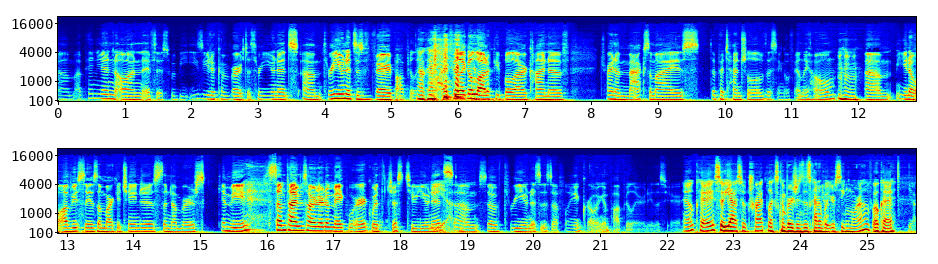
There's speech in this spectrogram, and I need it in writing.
um, opinion on if this would be easy to convert to three units? Um, three units is very popular. Okay. I feel like a lot of people are kind of trying to maximize the potential of the single family home. Um, you know, obviously, as the market changes, the numbers can be sometimes harder to make work with just two units. Yeah. Um, so, three units is definitely growing in popularity. Okay, so yeah, so triplex conversions is kind of what you're seeing more of. Okay, Yeah.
